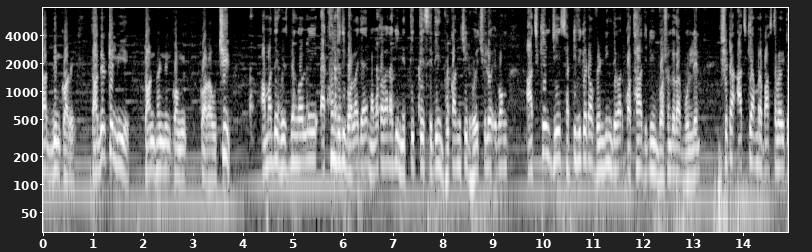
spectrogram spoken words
রাত দিন করে, তাদেরকে নিয়ে টন ভেন্ডিং করা উচিত। আমাদের ওয়েস্ট বেঙ্গলে এখন যদি বলা যায়, মমতা ব্যানার্জির নেতৃত্বে সেদিন ভোকা মিছিল হয়েছিল এবং আজকের যে সার্টিফিকেট অফ ভেন্ডিং দেওয়ার কথা যেটি বসন্তদা বললেন, সেটা আজকে আমরা বাস্তবায়িত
